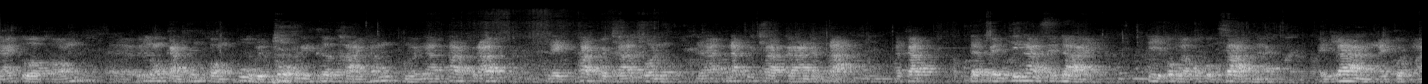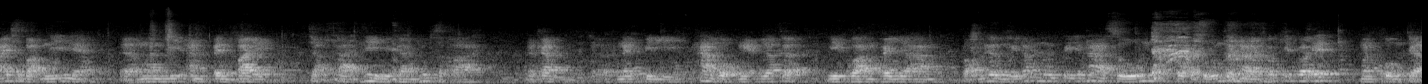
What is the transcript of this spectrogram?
ยายตัวของเอ่อเรื่องของการคุ้มครองผู้บริโภคมีเครือข่ายทั้งหน่วยงานภาครัฐ ในภาคประชาชนนะฮะนักวิชาการต่างๆนะครับ แต่เป็นที่น่าเสียดายที่พวกเราก็คงทราบนะไอ้ร่างในกฎหมายฉบับนี้เนี่ยมันมีอันเป็นไปจากการที่มีการยุบสภานะครับในปี 56 เนี่ยแล้วก็มีความพยายามต่อเนื่องมีรัฐธรรมนูญปี 50 60 ขึ้นมาก็คิดว่าเอ๊ะมันคงจะ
